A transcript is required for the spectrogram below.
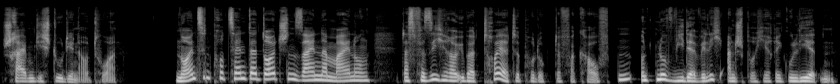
schreiben die Studienautoren. 19 Prozent der Deutschen seien der Meinung, dass Versicherer überteuerte Produkte verkauften und nur widerwillig Ansprüche regulierten.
